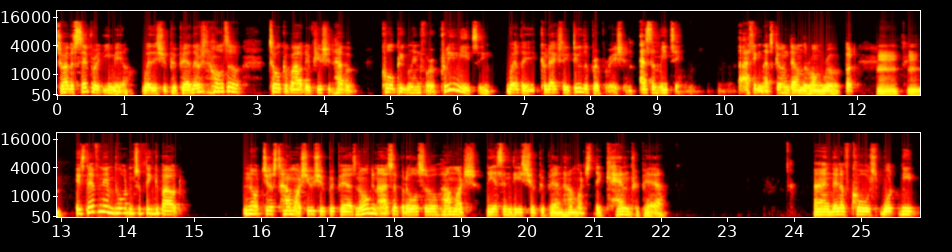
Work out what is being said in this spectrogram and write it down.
to have a separate email where they should prepare. There's also talk about if you should have a call people in for a pre-meeting where they could actually do the preparation as a meeting. I think that's going down the wrong road, but mm-hmm. it's definitely important to think about not just how much you should prepare as an organizer, but also how much the attendees should prepare and how much they can prepare and then, of course, what need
